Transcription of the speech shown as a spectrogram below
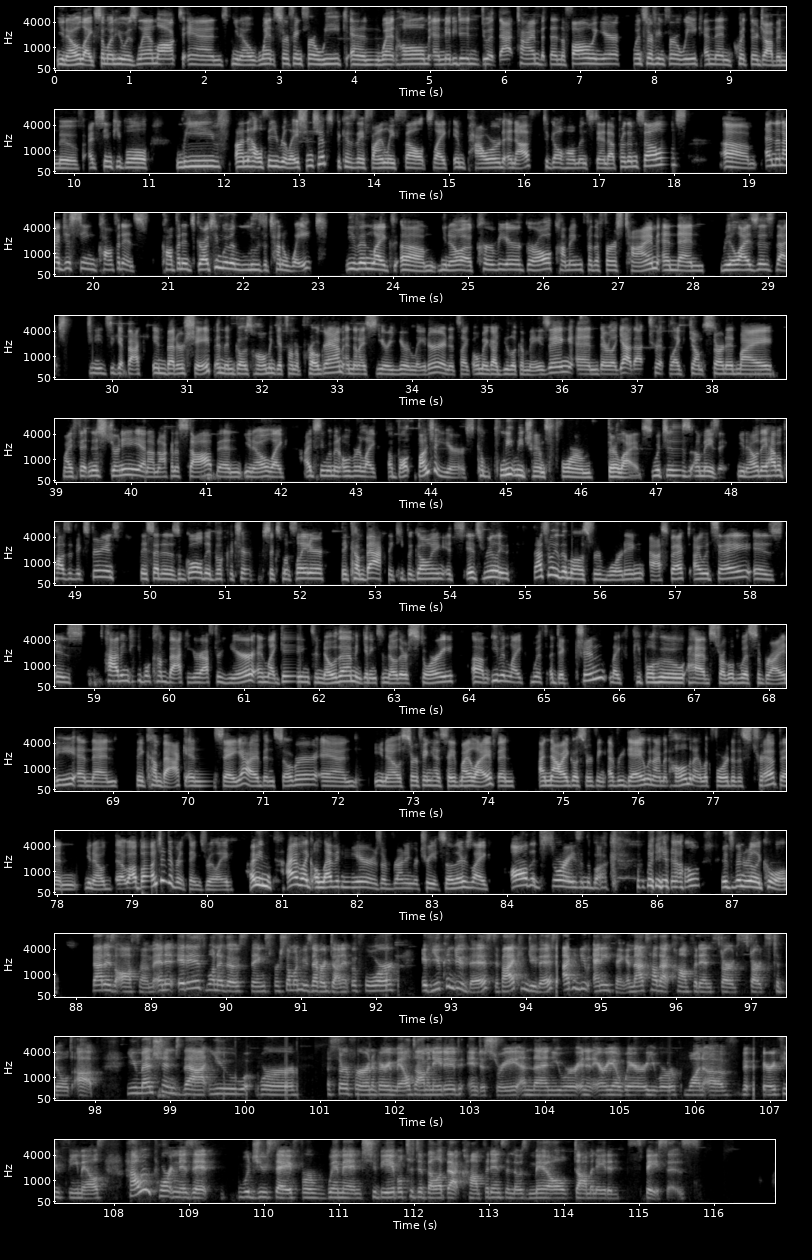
You know, like someone who was landlocked and, you know, went surfing for a week and went home and maybe didn't do it that time, but then the following year went surfing for a week and then quit their job and move. I've seen people leave unhealthy relationships because they finally felt like empowered enough to go home and stand up for themselves. Um, and then I've just seen confidence, confidence grow. I've seen women lose a ton of weight, even like, um, you know, a curvier girl coming for the first time and then realizes that she needs to get back in better shape and then goes home and gets on a program. And then I see her a year later and it's like, oh my God, you look amazing. And they're like, yeah, that trip like jump started my, my fitness journey and I'm not going to stop. And, you know, like I've seen women over like a bu- bunch of years completely transform their lives, which is amazing. You know, they have a positive experience. They set it as a goal. They book a trip six months later. They come back. They keep it going. It's it's really that's really the most rewarding aspect i would say is is having people come back year after year and like getting to know them and getting to know their story um, even like with addiction like people who have struggled with sobriety and then they come back and say, Yeah, I've been sober and, you know, surfing has saved my life. And and now I go surfing every day when I'm at home and I look forward to this trip and, you know, a bunch of different things really. I mean, I have like 11 years of running retreats. So there's like all the stories in the book, you know, it's been really cool. That is awesome. And it, it is one of those things for someone who's never done it before. If you can do this, if I can do this, I can do anything. And that's how that confidence starts starts to build up. You mentioned that you were a surfer in a very male dominated industry and then you were in an area where you were one of very few females how important is it would you say for women to be able to develop that confidence in those male dominated spaces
